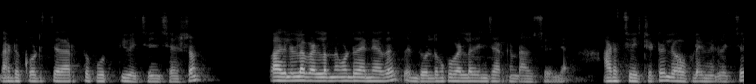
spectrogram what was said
നടുക്കോട്ട് ചേർത്ത് പൊത്തി വെച്ചതിന് ശേഷം അപ്പോൾ അതിലുള്ള വെള്ളം കൊണ്ട് തന്നെ അത് വെന്തോളും നമുക്ക് വെള്ളം ഒന്നും ചേർക്കേണ്ട ആവശ്യമില്ല. അടച്ചു വെച്ചിട്ട് ലോ ഫ്ലെയിമിൽ വെച്ച്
